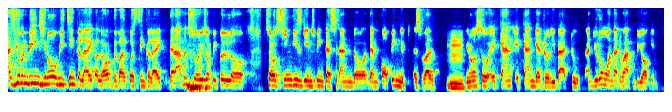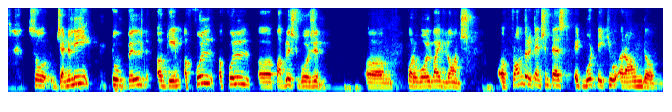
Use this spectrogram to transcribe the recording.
as human beings, you know, we think alike. A lot of developers think alike. There have been stories of people uh, sort of seeing these games being tested and uh, them copying it as well. Mm. You know, so it can it can get really bad too, and you don't want that to happen to your game. So generally, to build a game, a full a full uh, published version um, for a worldwide launch uh, from the retention test, it would take you around um,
